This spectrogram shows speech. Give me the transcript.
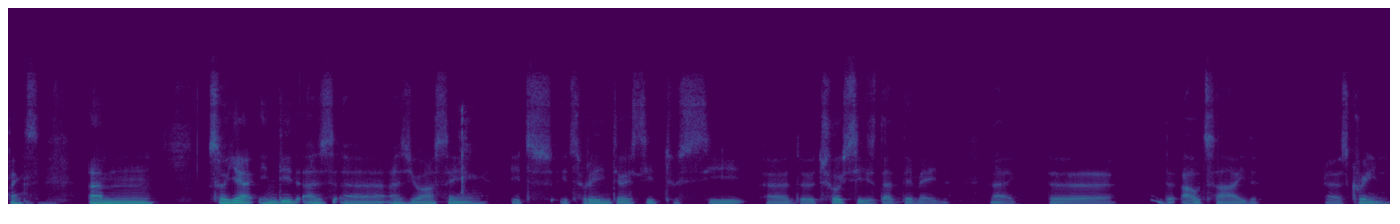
thanks. Um, so yeah, indeed, as uh, as you are saying, it's it's really interesting to see uh, the choices that they made, like the the outside uh, screen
